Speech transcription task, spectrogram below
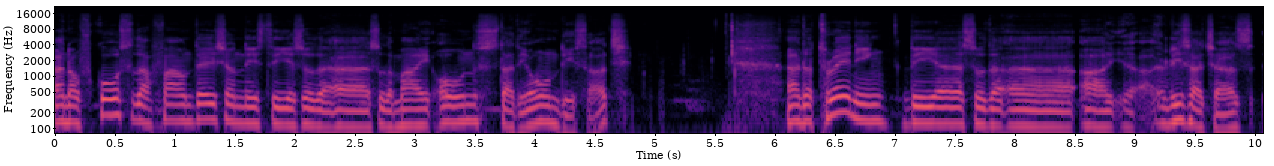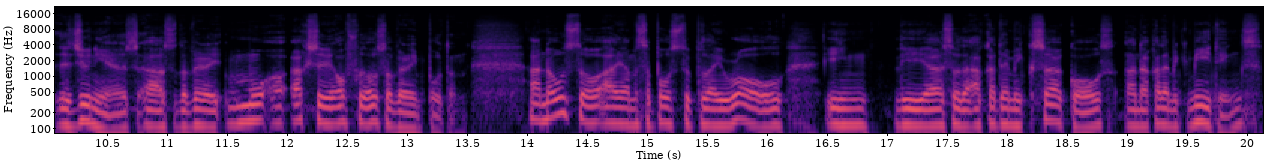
And of course, the foundation is the sort of, uh, sort of my own study, own research. And the training, the uh, so the uh, uh, researchers, the juniors, are sort of very more actually also very important. And also, I am supposed to play role in the uh, so the academic circles and academic meetings.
